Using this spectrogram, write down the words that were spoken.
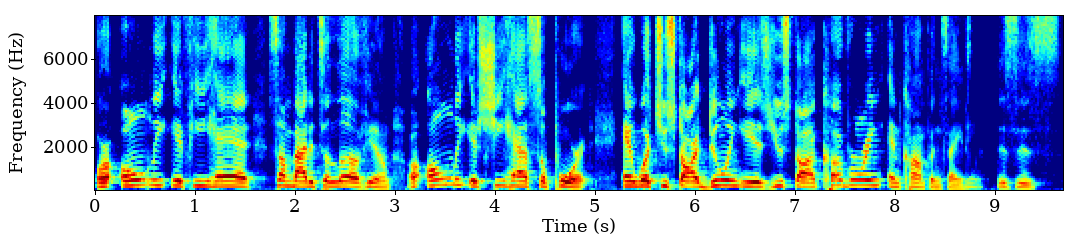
or only if he had somebody to love him, or only if she has support. And what you start doing is you start covering and compensating. This is,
